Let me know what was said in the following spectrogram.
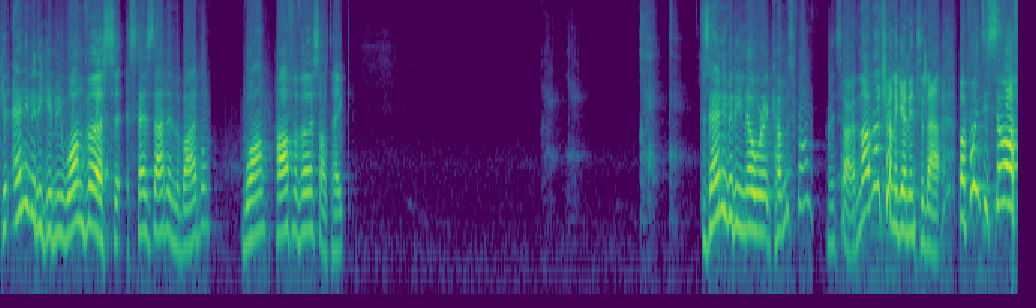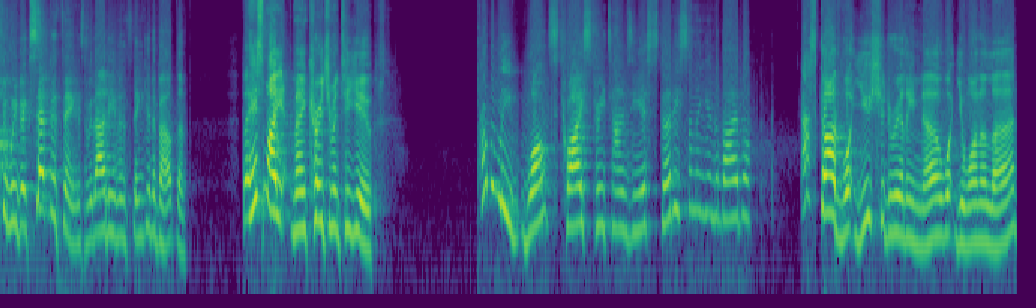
Can anybody give me one verse that says that in the Bible? One? Half a verse I'll take. Does anybody know where it comes from? I'm sorry, I'm not, I'm not trying to get into that. My point is so often we've accepted things without even thinking about them. But here's my, my encouragement to you. Probably once, twice, three times a year, study something in the Bible. Ask God what you should really know, what you want to learn,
